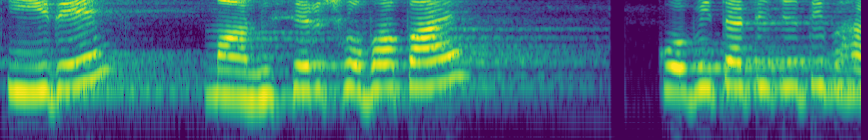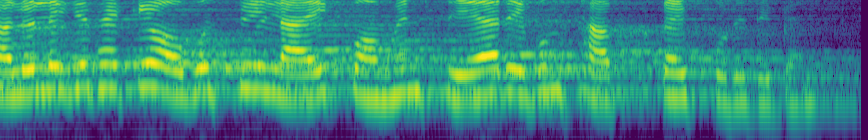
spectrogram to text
কী রে? মানুষের শোভা পায়? কবিতাটি যদি ভালো লেগে থাকে, অবশ্যই লাইক কমেন্ট শেয়ার এবং সাবস্ক্রাইব করে দেবেন।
